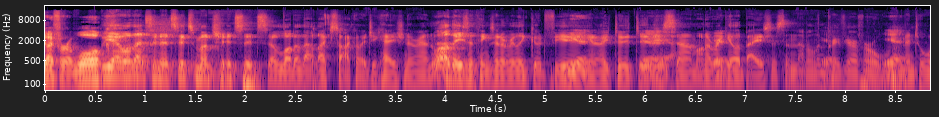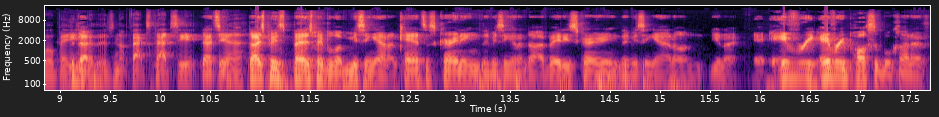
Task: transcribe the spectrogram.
go for a walk. yeah, well, that's in it's it's much it's it's a lot of that like psychoeducation around. Well, these are things that are really good for you. Yeah. You know, do do Yeah. this um, on a regular basis, and that'll improve your overall mental well being. But But, that- there's not that's that's it. That's yeah. it. Those people, those people are missing out on cancer screening. They're missing out on diabetes screening. They're missing out on you know every every possible kind of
